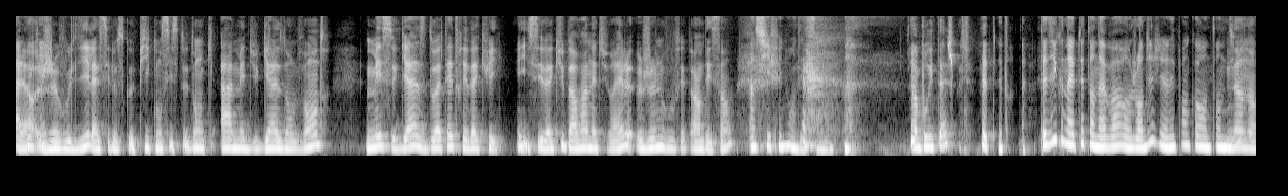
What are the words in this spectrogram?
Alors, je vous le dis, la cystoscopie consiste donc à mettre du gaz dans le ventre, mais ce gaz doit être évacué. Et il s'évacue par voie naturelle. Je ne vous fais pas un dessin. Ah si, fais-nous un dessin. Un bruitage peut-être peut-être. T'as dit qu'on allait peut-être en avoir aujourd'hui, je n'en ai pas encore entendu. Non, non,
